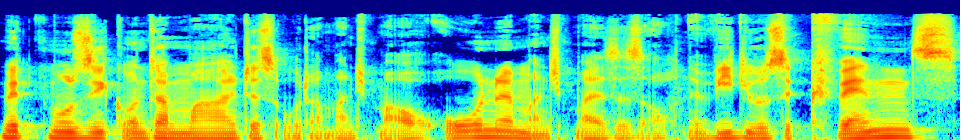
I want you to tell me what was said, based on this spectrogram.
mit Musik untermalt ist oder manchmal auch ohne, manchmal ist es auch eine Videosequenz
